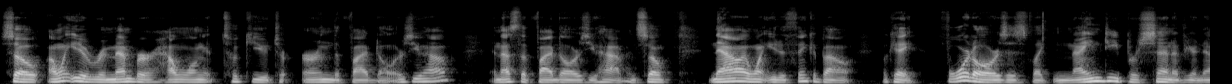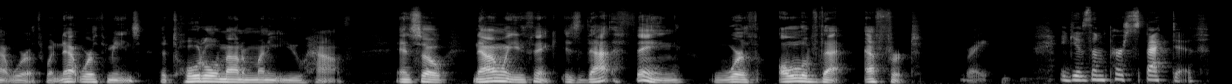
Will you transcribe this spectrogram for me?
So I want you to remember how long it took you to earn the $5 you have. And that's the $5 you have. And so now I want you to think about, okay, $4 is like 90% of your net worth. What net worth means, the total amount of money you have. And so now I want you to think, is that thing worth all of that effort? Right. It gives them perspective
